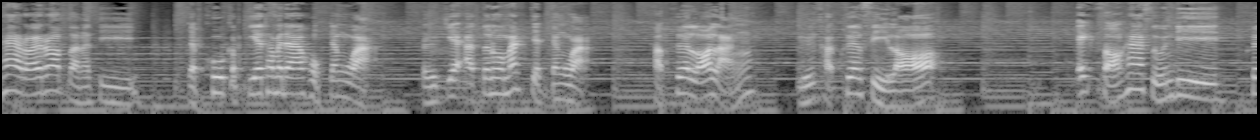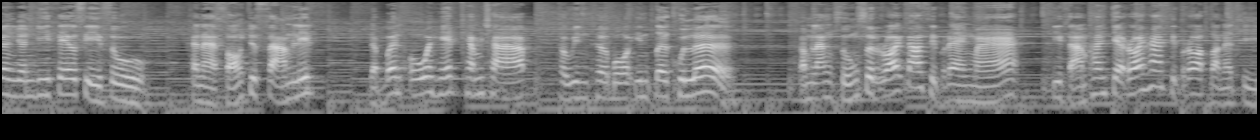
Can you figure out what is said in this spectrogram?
2,500 รอบต่อนาที จับคู่กับเกียร์ธรรมดา 6 จังหวะ หรือเกียร์อัตโนมัติ 7 จังหวะ ขับเคลื่อนล้อหลัง หรือขับเคลื่อน 4 ล้อ X250D เครื่องยนต์ดีเซล 4 สูบ ขนาด 2.3 ลิตร Double Overhead Camshaft Twin Turbo Intercooler กำลังสูงสุด 190 แรงม้า ที่ 3,750 รอบต่อนาที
